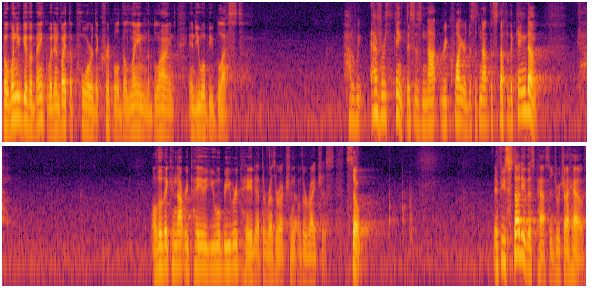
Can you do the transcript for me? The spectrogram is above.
But when you give a banquet, invite the poor, the crippled, the lame, the blind, and you will be blessed. How do we ever think this is not required? This is not the stuff of the kingdom. Although they cannot repay you, you will be repaid at the resurrection of the righteous. So, if you study this passage, which I have,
